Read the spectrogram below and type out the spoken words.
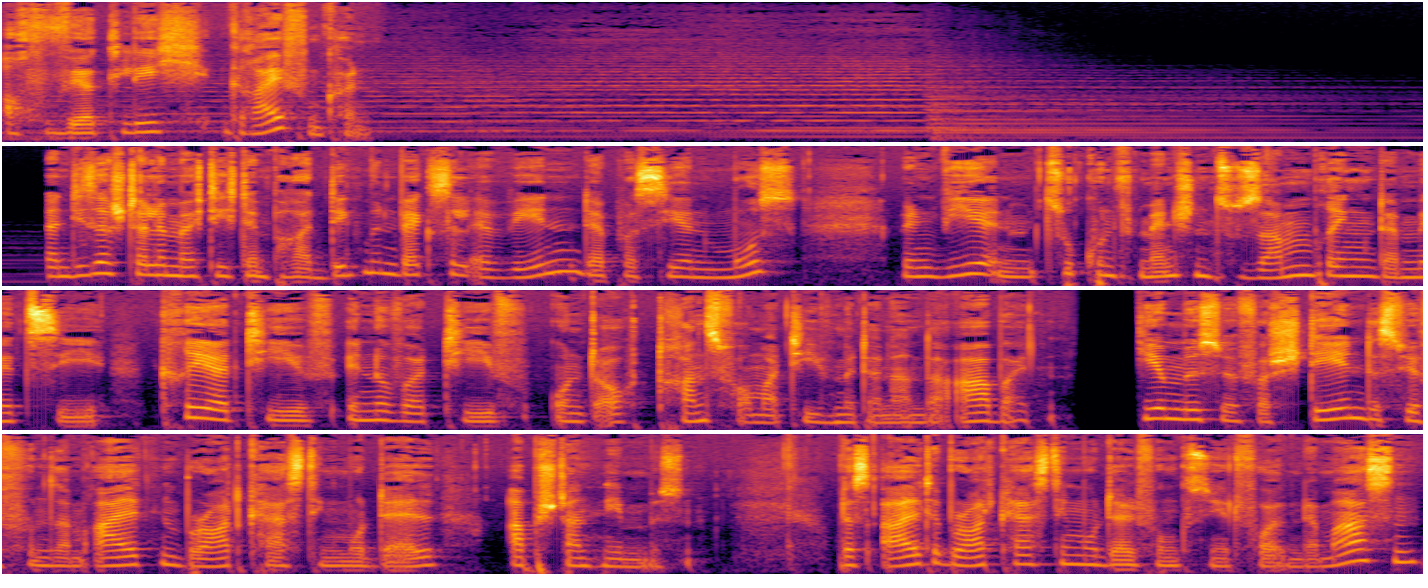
auch wirklich greifen können. An dieser Stelle möchte ich den Paradigmenwechsel erwähnen, der passieren muss, wenn wir in Zukunft Menschen zusammenbringen, damit sie kreativ, innovativ und auch transformativ miteinander arbeiten. Hier müssen wir verstehen, dass wir von unserem alten Broadcasting-Modell Abstand nehmen müssen. Das alte Broadcasting-Modell funktioniert folgendermaßen.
